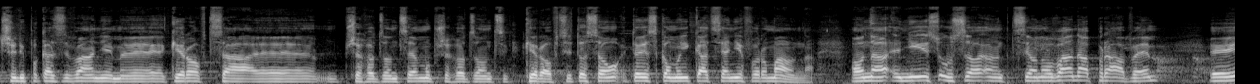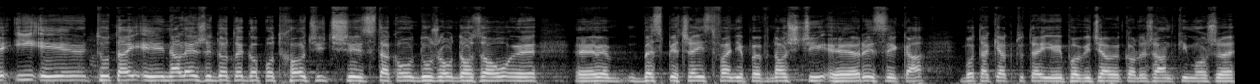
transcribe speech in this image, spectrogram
czyli pokazywaniem e, kierowca e, przechodzącemu, przechodzący kierowcy. To, są, to jest komunikacja nieformalna. Ona nie jest usankcjonowana prawem. I tutaj należy do tego podchodzić z taką dużą dozą bezpieczeństwa, niepewności, ryzyka bo tak jak tutaj powiedziały koleżanki, może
